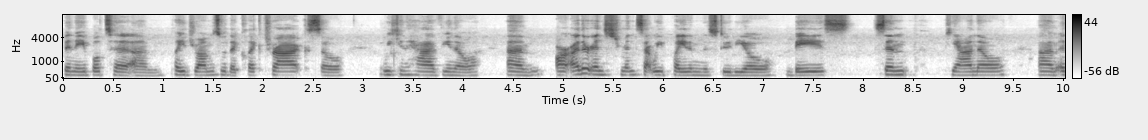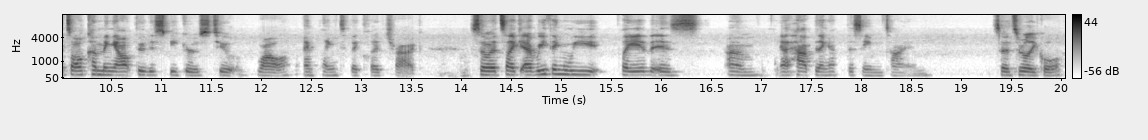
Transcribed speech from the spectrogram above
been able to um, play drums with a click track, so we can have you know um, our other instruments that we played in the studio, bass, synth, piano. Um, it's all coming out through the speakers too while I'm playing to the click track. So it's like everything we played is um, happening at the same time. So it's really cool.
